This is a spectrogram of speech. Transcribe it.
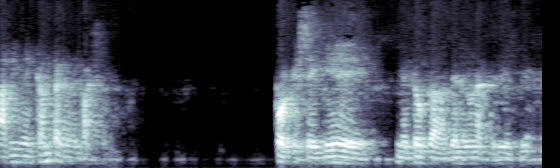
a mí me encanta que me pase porque sé que me toca tener una experiencia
